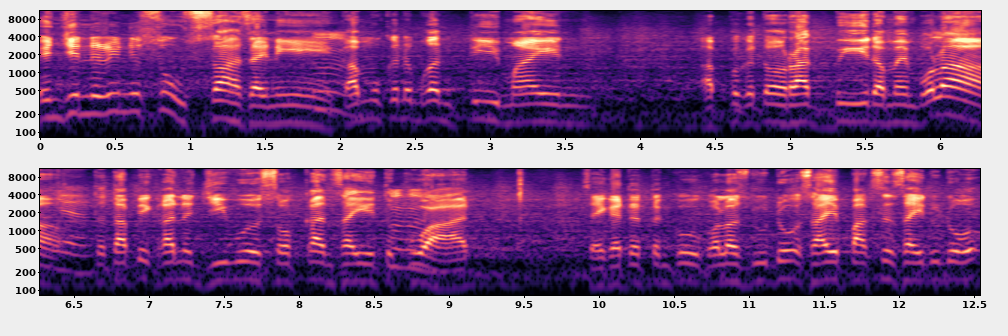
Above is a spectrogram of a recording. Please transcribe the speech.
Engineering ni susah Zaini. Hmm. Kamu kena berhenti main apa kata rugby dan main bola. Ya. Tetapi kerana jiwa sokan saya itu Mm-mm. kuat, saya kata Tengku kalau duduk saya paksa saya duduk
